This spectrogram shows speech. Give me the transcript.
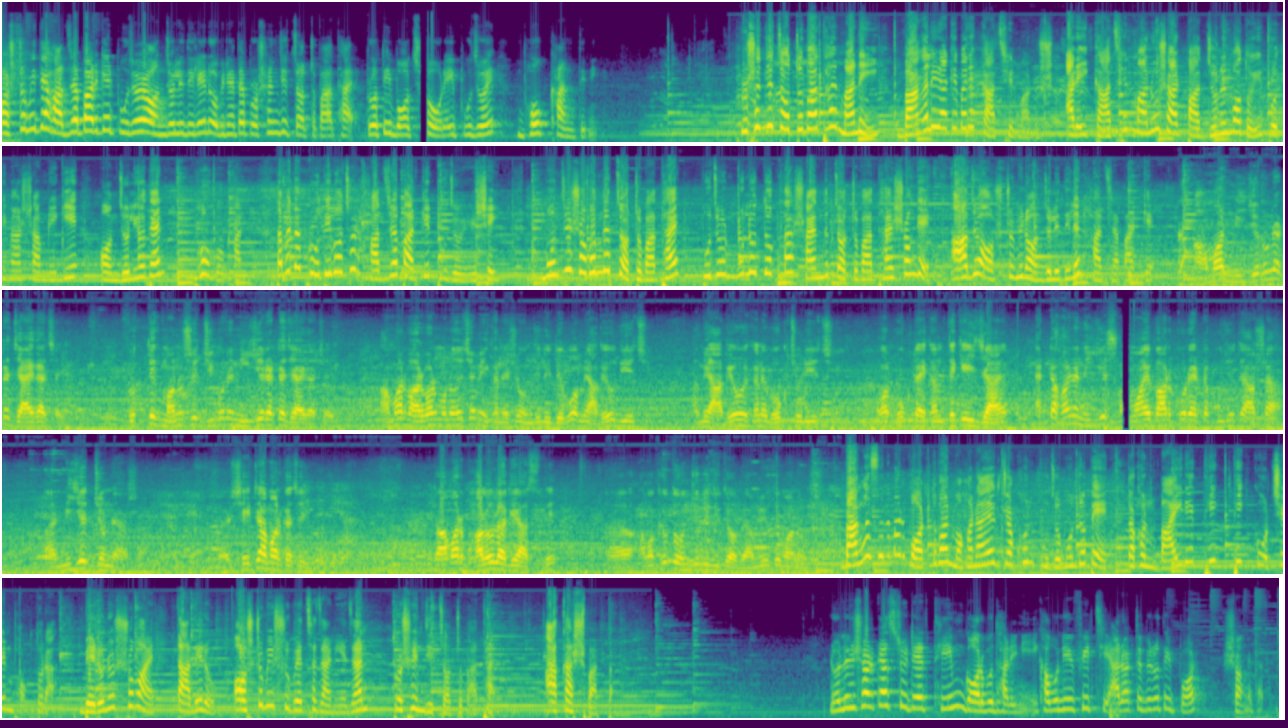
অষ্টমীতে হাজরা পার্কের পুজোয় অঞ্জলি দিলেন অভিনেতা প্রসেনজিৎ চট্টোপাধ্যায়। প্রতি বছর এই পুজোয় ভোগ খান তিনি। প্রসেনজিৎ চট্টোপাধ্যায় মানেই বাঙালির একেবারে কাছের মানুষ। আর এই কাছের মানুষ আর পাঁচজনের মতোই প্রতিমার সামনে গিয়ে অঞ্জলিও দেন ভোগও খান। তবে তা প্রতি বছর হাজরা পার্কের পুজোয় এসেই। মন্ত্রী শোভনদেব চট্টোপাধ্যায় পুজোর মূল উদ্যোক্তা সায়নদেব চট্টোপাধ্যায়ের সঙ্গে আজও অষ্টমীর অঞ্জলি দিলেন হাজরা পার্কে। আমার নিজেরও একটা জায়গা চাই। প্রত্যেক মানুষের জীবনে নিজের একটা জায়গা চাই। আমার বারবার মনে হয়েছে আমি এখানে এসে অঞ্জলি দেবো, আমি আগেও দিয়েছি। আমি আগেও এখানে ভোগ চড়িয়েছি আমার ভোগটা এখান থেকেই যায়। একটা হয় না নিজের সময় বার করে একটা পুজোতে আসা আর নিজের জন্য আসা। সেটা আমার কাছে তো আমার ভালো লাগে আসতে। আমাকেও তো অঞ্জলি দিতে হবে, আমিও তো মানুষ। বাংলা সিনেমার বর্তমান মহানায়ক যখন পুজো মণ্ডপে, তখন বাইরে ঠিক ঠিক করছেন ভক্তরা। বেরোনোর সময় তাদেরও অষ্টমীর শুভেচ্ছা জানিয়ে যান প্রসেনজিৎ চট্টোপাধ্যায়। আকাশ বার্তা। নলিন সরকার স্ট্রিটের থিম গর্বধারিণী এই খবর নিয়ে ফিরছি আরও একটা বিরতির পর সঙ্গে থাকুন।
